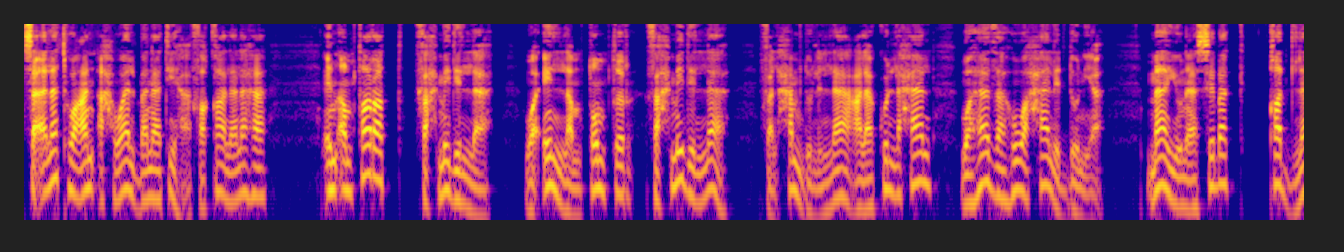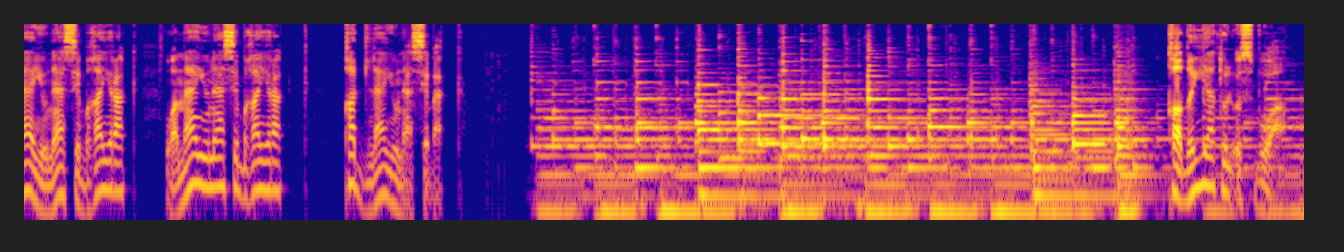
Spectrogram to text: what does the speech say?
سألته عن أحوال بناتها فقال لها إن أمطرت فاحمد الله وإن لم تمطر فاحمد الله فالحمد لله على كل حال وهذا هو حال الدنيا. ما يناسبك قد لا يناسب غيرك وما يناسب غيرك قد لا يناسبك. قضية الأسبوع.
